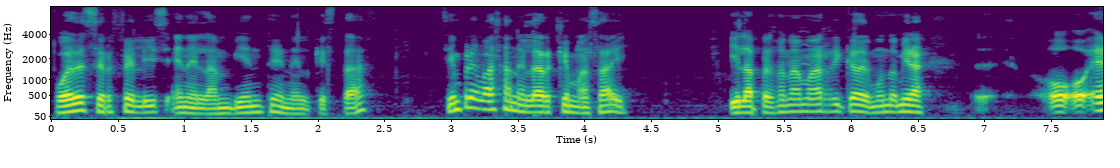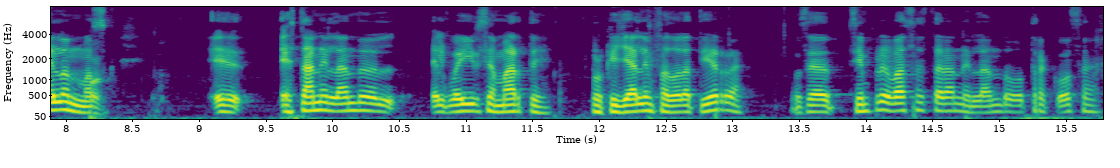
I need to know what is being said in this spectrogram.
puedes ser feliz en el ambiente en el que estás, siempre vas a anhelar qué más hay. Y la persona más rica del mundo, mira, eh, o, Elon Musk, eh, está anhelando el, el güey irse a Marte, porque ya le enfadó la Tierra. O sea, siempre vas a estar anhelando otra cosa.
